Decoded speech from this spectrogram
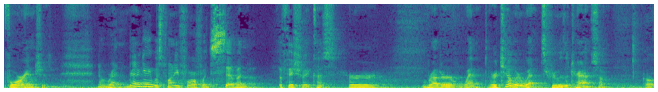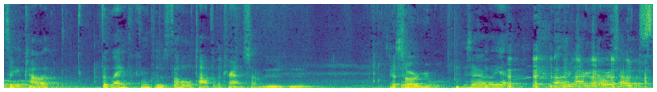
4 inches. Now, Ren- Renegade was 24 foot 7 officially because her rudder went, her tiller went through the transom. So you kind of, the length concludes the whole top of the transom. That's arguable. So, yeah. well, there's argument. So,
